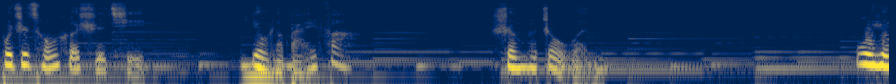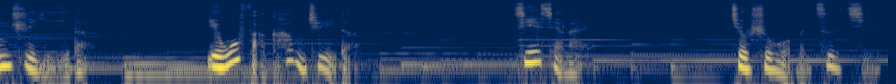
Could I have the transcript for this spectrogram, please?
不知从何时起。有了白发，生了皱纹，毋庸置疑的，也无法抗拒的。接下来，就是我们自己。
